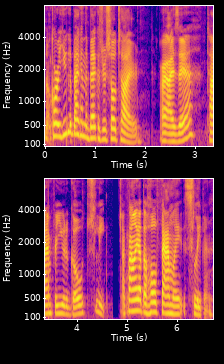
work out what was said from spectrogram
No, Corey, you get back in the bed because you're so tired. All right, Isaiah, time for you to go to sleep. I finally got the whole family sleeping.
